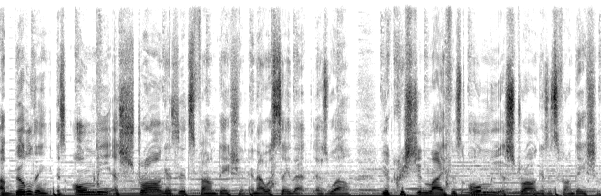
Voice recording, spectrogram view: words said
A building is only as strong as its foundation. And I will say that as well. Your Christian life is only as strong as its foundation.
